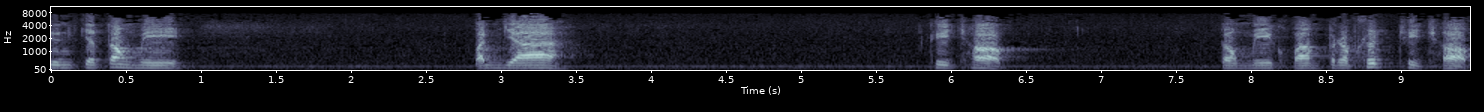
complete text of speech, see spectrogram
จึงจะต้องมีปัญญาที่ชอบ ต้องมีความประพฤติที่ชอบ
